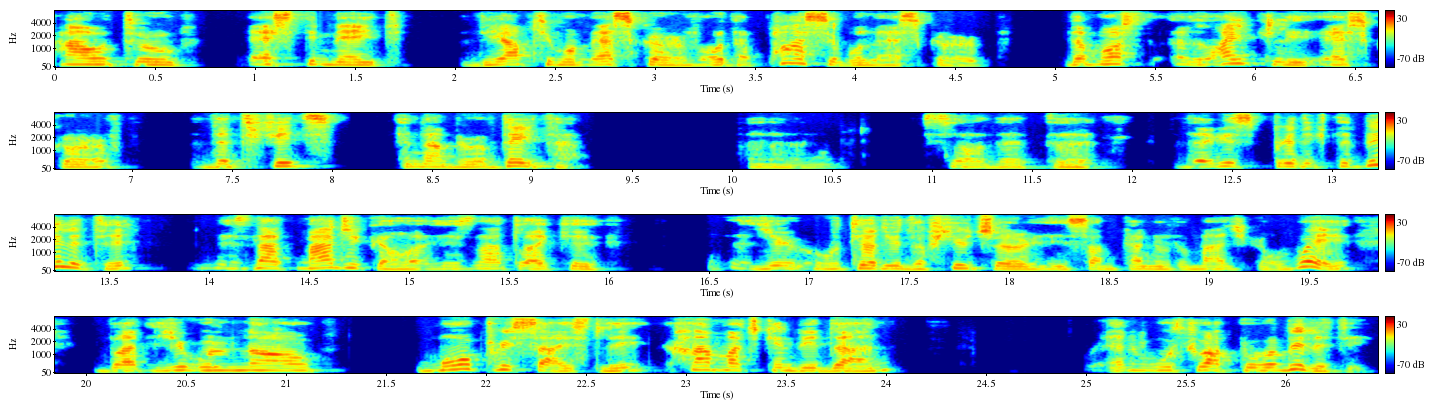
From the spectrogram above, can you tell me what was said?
how to estimate the optimum S curve or the possible S curve, the most likely S curve that fits a number of data. Uh, so that uh, there is predictability. It's not magical. It's not like uh, you will tell you the future in some kind of a magical way, but you will know more precisely how much can be done and with what probability.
